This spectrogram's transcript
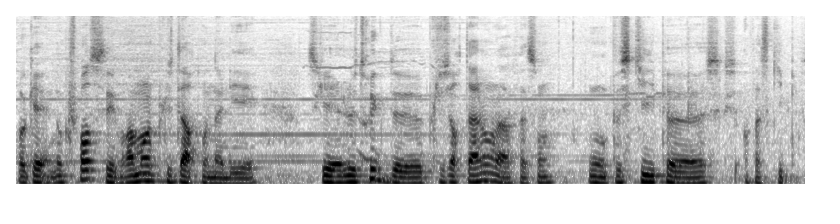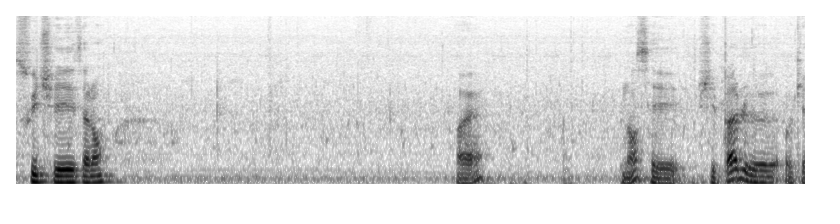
Ok, donc je pense que c'est vraiment le plus tard qu'on a les... Parce qu'il y a le truc de plusieurs talents là, façon, où on peut skip, euh, enfin skip, switch les talents. Ouais. Non c'est, j'ai pas le... Ok.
